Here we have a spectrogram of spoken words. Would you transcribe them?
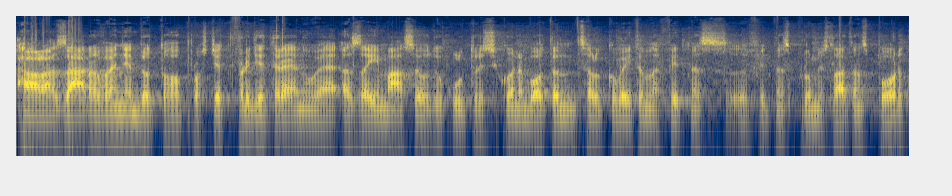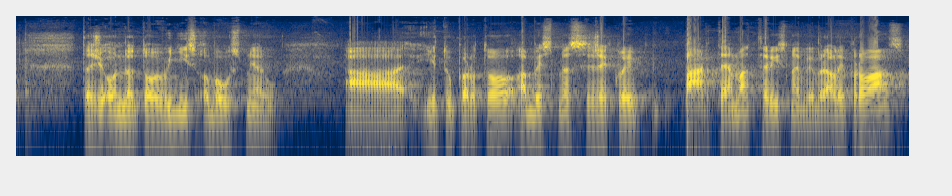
ale zároveň do toho prostě tvrdě trénuje a zajímá se o tu kulturistiku nebo o ten celkový tenhle fitness, fitness průmysl a ten sport, takže on do toho vidí z obou směrů. A je tu proto, aby jsme si řekli pár témat, které jsme vybrali pro vás,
